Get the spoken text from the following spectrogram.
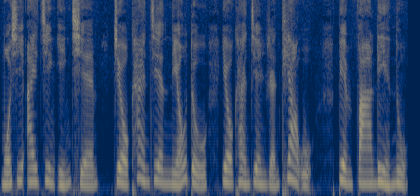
摩西挨近营前，就看见牛犊，又看见人跳舞。便发烈怒，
